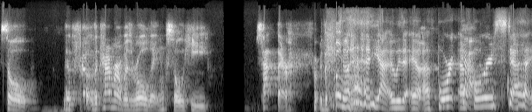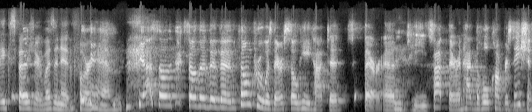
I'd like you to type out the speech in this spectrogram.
So the the camera was rolling, so he sat there the film. So, yeah, it was a, a, for, a yeah. forced uh, exposure, wasn't it, for him? yeah. So, so the, the, the film crew was there, so he had to sit there, and he sat there and had the whole conversation.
